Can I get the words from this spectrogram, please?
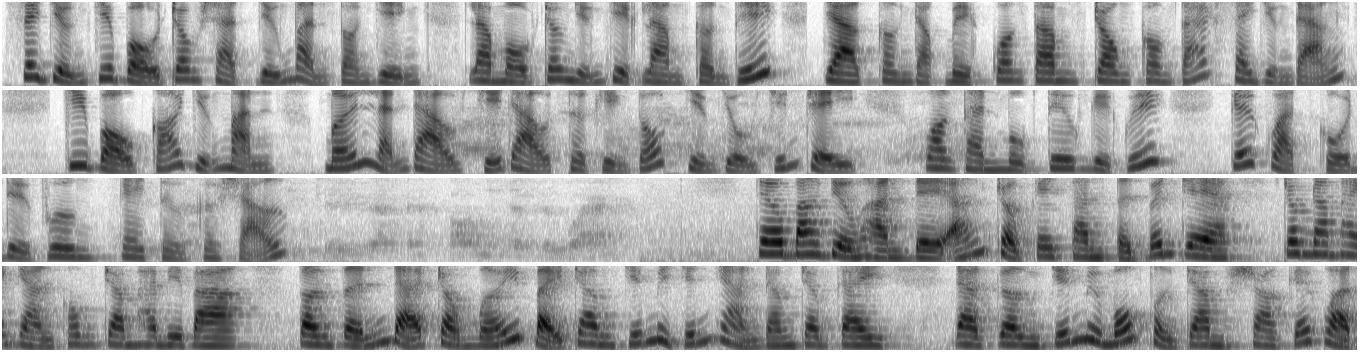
Xây dựng chi bộ trong sạch vững mạnh toàn diện là một trong những việc làm cần thiết và cần đặc biệt quan tâm trong công tác xây dựng đảng. Chi bộ có vững mạnh mới lãnh đạo chỉ đạo thực hiện tốt nhiệm vụ chính trị, hoàn thành mục tiêu nghị quyết, kế hoạch của địa phương ngay từ cơ sở. Theo Ban điều hành đề án trồng cây xanh tỉnh Bến Tre, trong năm 2023, toàn tỉnh đã trồng mới 799.500 cây, đạt gần 91% so kế hoạch,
